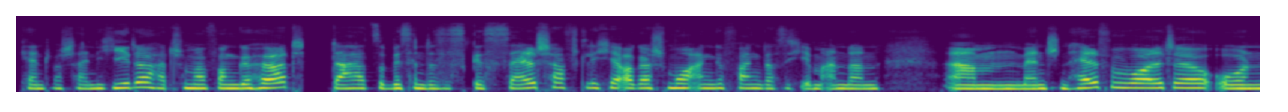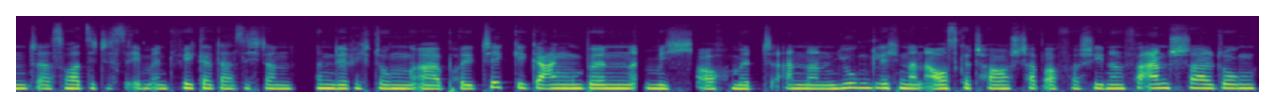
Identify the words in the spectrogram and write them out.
Kennt wahrscheinlich jeder, hat schon mal von gehört. Da hat so ein bisschen das gesellschaftliche Engagement angefangen, dass ich eben anderen ähm, Menschen helfen wollte. Und äh, so hat sich das eben entwickelt, dass ich dann in die Richtung äh, Politik gegangen bin, mich auch mit anderen Jugendlichen dann ausgetauscht habe auf verschiedenen Veranstaltungen.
